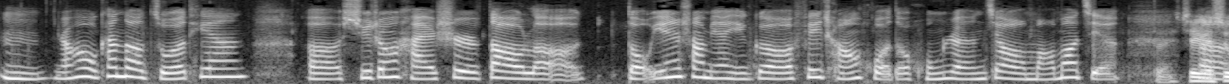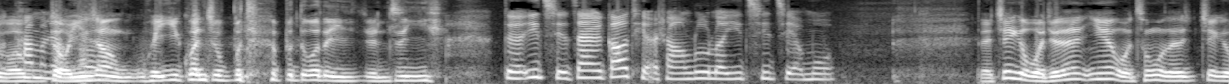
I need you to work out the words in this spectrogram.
嗯，然后我看到昨天，呃，徐峥还是到了抖音上面一个非常火的红人，叫毛毛姐，对，这个是呃我抖音上唯一关注不得 不多的一人之一。对，一起在高铁上录了一期节目。对这个，我觉得，因为我从我的这个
